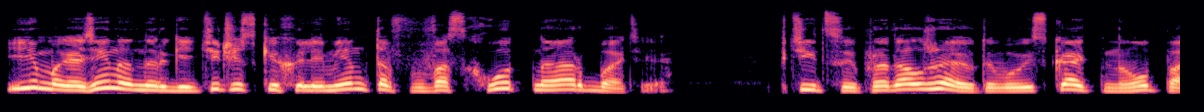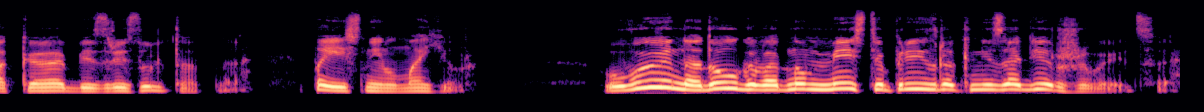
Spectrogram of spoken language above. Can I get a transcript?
и магазин энергетических элементов «Восход» на Арбате. Птицы продолжают его искать, но пока безрезультатно. — пояснил майор. «Увы, надолго в одном месте призрак не задерживается».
